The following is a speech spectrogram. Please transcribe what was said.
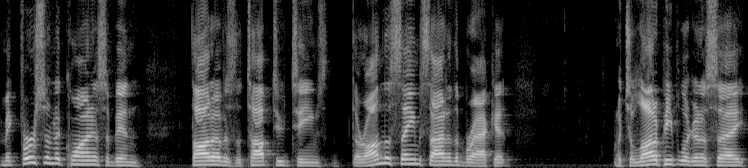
McPherson and Aquinas have been thought of as the top two teams. They're on the same side of the bracket, which a lot of people are going to say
